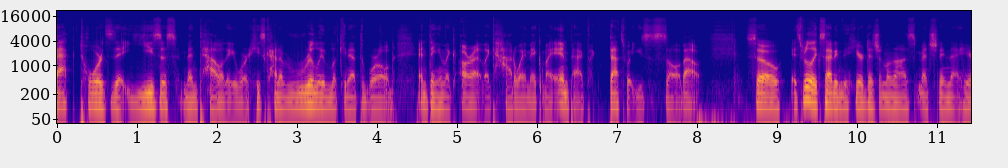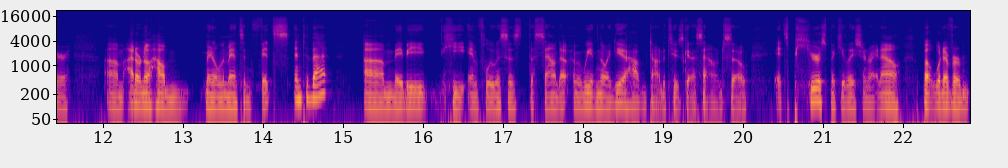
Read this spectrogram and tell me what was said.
back towards that Yeezus mentality where he's kind of really looking at the world and thinking like, all right, like how do I make my impact? Like that's what Yeezus is all about. So it's really exciting to hear Digital Nas mentioning that here. Um, I don't know how Marilyn Manson fits into that. Um, maybe he influences the sound. I mean, we have no idea how Donda 2 is going to sound. So it's pure speculation right now. But whatever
